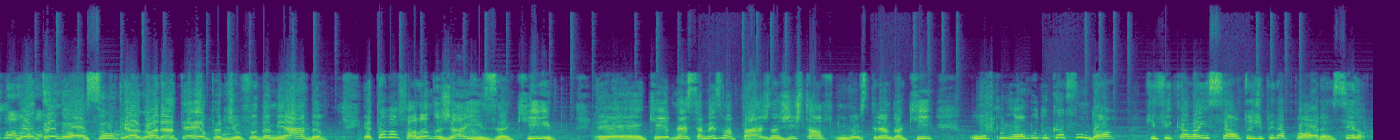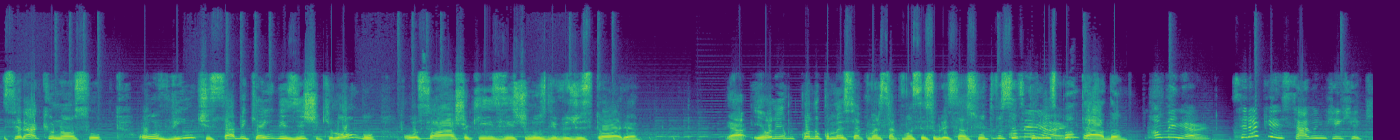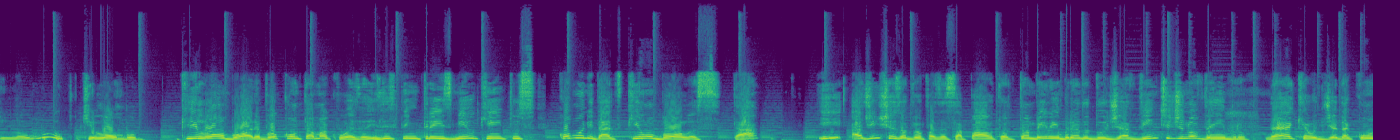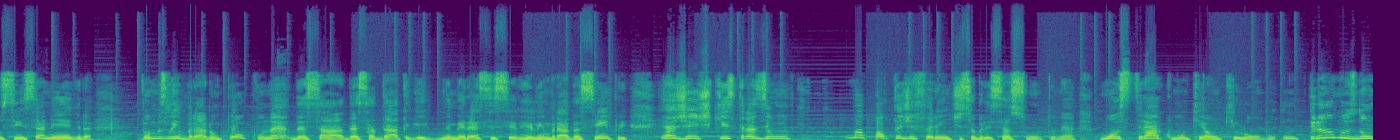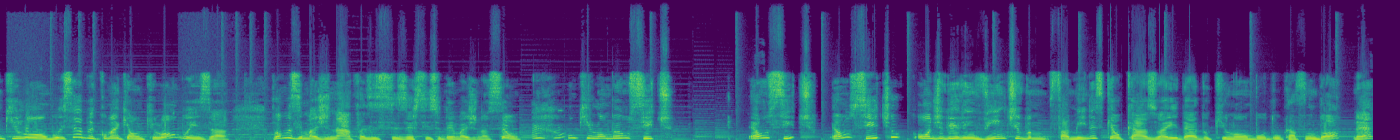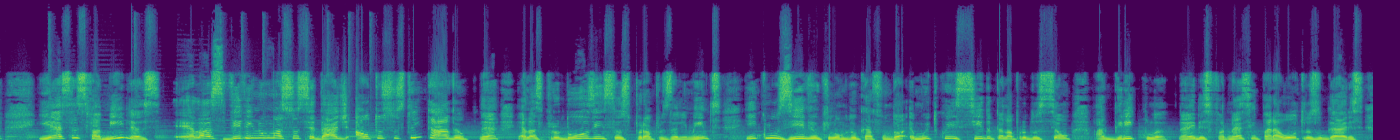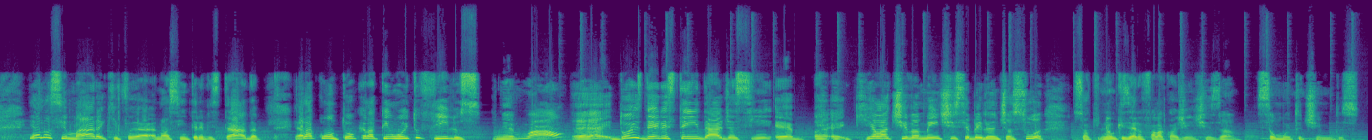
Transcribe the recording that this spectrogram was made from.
voltando ao assunto, e agora até eu perdi o fio da meada. Eu tava falando já, Isa, aqui, é, que nessa mesma página a gente tava mostrando aqui o quilombo do Cafundó que fica lá em Salto de Pirapora. Será, será que o nosso ouvinte sabe que ainda existe quilombo? Ou só acha que existe nos livros de história? Ah, eu lembro que quando eu comecei a conversar com você sobre esse assunto, você Ou ficou melhor. meio espantada. Ou melhor, será que eles sabem o que é quilombo? Quilombo. Quilombo, olha, vou contar uma coisa. Existem 3.500 comunidades quilombolas, tá? E a gente resolveu fazer essa pauta também lembrando do dia 20 de novembro, né? Que é o dia da consciência negra. Vamos lembrar um pouco, né, dessa, dessa data que merece ser relembrada sempre. E a gente quis trazer um, uma pauta diferente sobre esse assunto, né? Mostrar como que é um quilombo. Entramos num quilombo. E sabe como é que é um quilombo, Isa? Vamos imaginar, fazer esse exercício da imaginação? Uhum. Um quilombo é um sítio é um sítio. É um sítio onde vivem 20 famílias, que é o caso aí da, do quilombo do Cafundó, né? E essas famílias, elas vivem numa sociedade autossustentável, né? Elas produzem seus próprios alimentos. Inclusive, o quilombo do Cafundó é muito conhecido pela produção agrícola, né? Eles fornecem para outros lugares. E a Lucimara, que foi a nossa entrevistada, ela contou que ela tem oito filhos, né? Uau! É, dois deles têm idade, assim, é, é relativamente semelhante semelhante à sua, só que não quiseram falar com a gente, Isa. São muito tímidos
